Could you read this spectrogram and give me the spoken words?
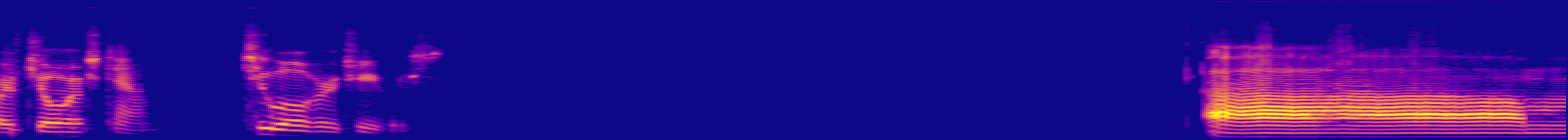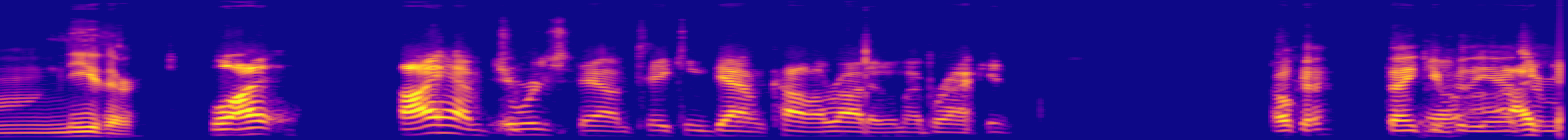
or Georgetown? Two overachievers. Um, neither. Well, I I have Georgetown taking down Colorado in my bracket. Okay. Thank you Uh, for the I answer, think-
